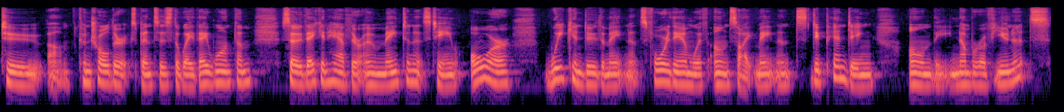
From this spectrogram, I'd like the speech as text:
to um, control their expenses the way they want them. So they can have their own maintenance team, or we can do the maintenance for them with on site maintenance, depending on the number of units.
